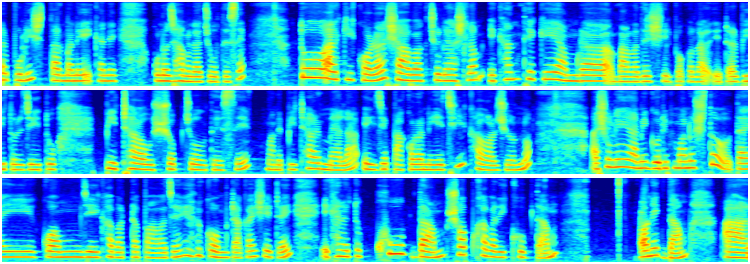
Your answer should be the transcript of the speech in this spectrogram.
আর পুলিশ, তার মানে এখানে কোনো ঝামেলা চলতেছে। তো আর কি করার? শাহবাগ চলে আসলাম। এখান থেকে আমরা বাংলাদেশ শিল্পকলা এটার ভিতরে যেহেতু পিঠা উৎসব চলতেছে মানে পিঠার মেলা, এই যে পাকোড়া নিয়েছি খাওয়ার জন্য। আসলে আমি গরিব মানুষ তো, তাই কম যেই খাবারটা পাওয়া যায়, কম টাকায় সেটাই। এখানে তো খুব দাম, সব খাবারই খুব দাম, অনেক দাম। আর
